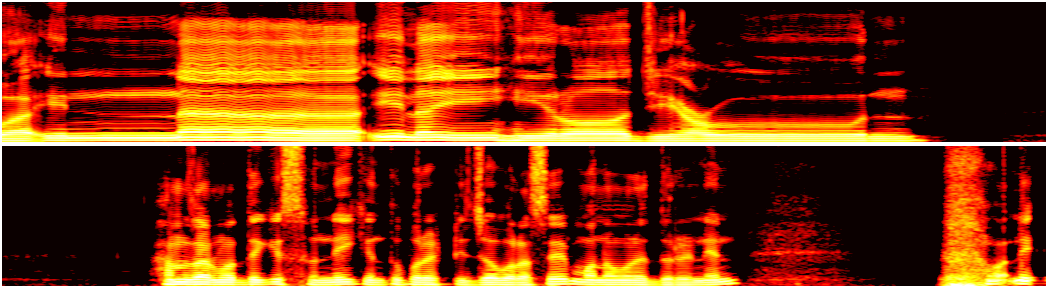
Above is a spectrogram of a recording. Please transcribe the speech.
ওয়া ইন্না ইলাইহি হামজার মধ্যে কিছু নেই, কিন্তু পরে একটি জবর আছে, মনে মনে ধরে নিন। অনেক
